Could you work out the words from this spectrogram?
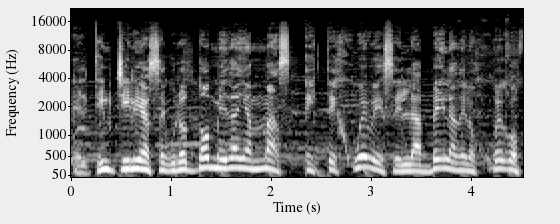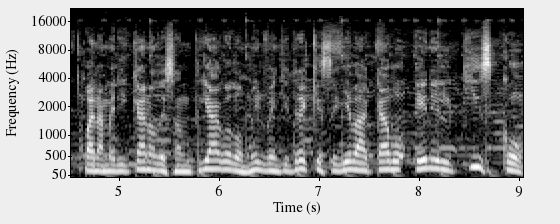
El Team Chile aseguró dos medallas más este jueves en la vela de los Juegos Panamericanos de Santiago 2023 que se lleva a cabo en el Quisco.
